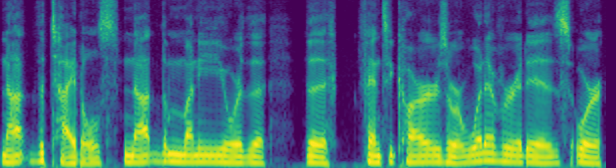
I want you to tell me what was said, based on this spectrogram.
not the titles, not the money or the the fancy cars or whatever it is or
